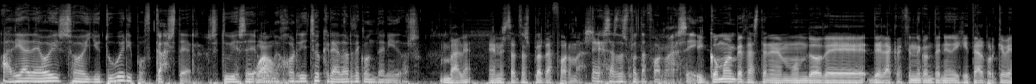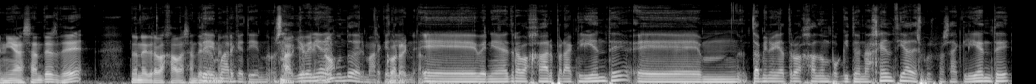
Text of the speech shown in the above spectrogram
A día de hoy soy youtuber y podcaster, si tuviese, o mejor dicho, creador de contenidos. Vale, en estas dos plataformas. En estas dos plataformas, sí. ¿Y cómo empezaste en el mundo de, de la creación de contenido digital? Porque venías antes de... ¿Dónde trabajabas De anteriormente? marketing. O sea, Marketing, yo venía ¿no? del mundo del marketing. Correcto. Eh, venía de trabajar para cliente. eh, también había trabajado un poquito en agencia, después pasé a cliente.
